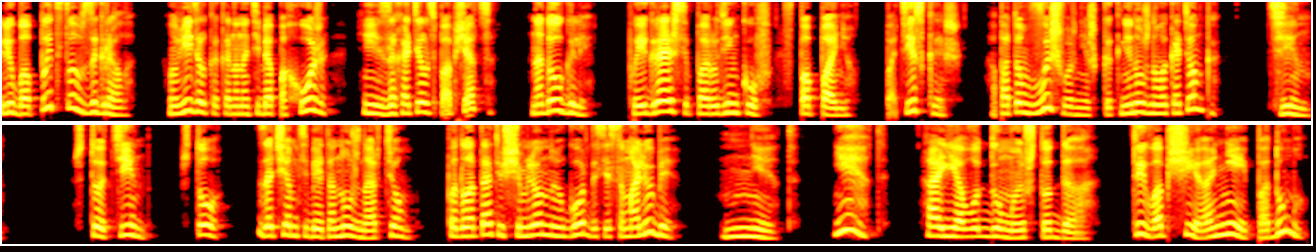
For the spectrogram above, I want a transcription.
Любопытство взыграло. Увидел, как она на тебя похожа, и захотелось пообщаться? Надолго ли? Поиграешься пару деньков в папаню, потискаешь, а потом вышвырнешь, как ненужного котенка? Тин. Что, Тин? Что? Зачем тебе это нужно, Артем? Подлатать ущемленную гордость и самолюбие? Нет. Нет. А я вот думаю, что да. Ты вообще о ней подумал?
